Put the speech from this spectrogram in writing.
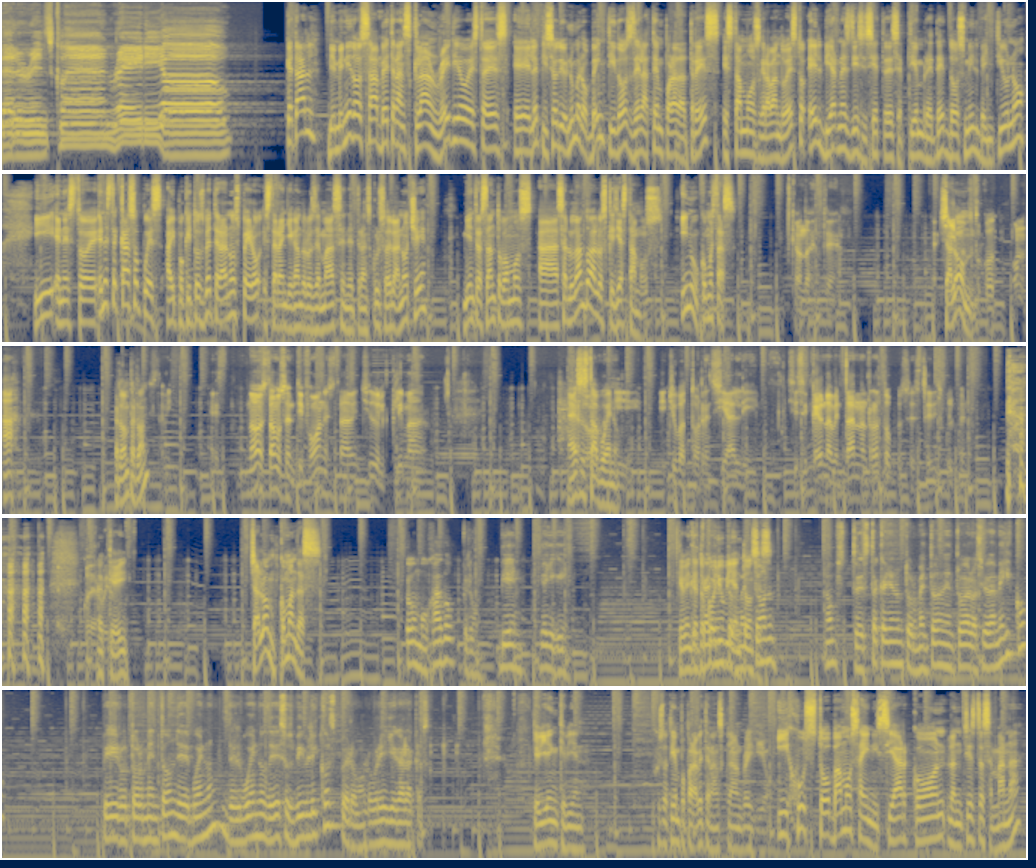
Veterans Clan Radio. ¿Qué tal? Bienvenidos a Veterans Clan Radio. Este es el episodio número 22 de la temporada 3. Estamos grabando esto el viernes 17 de septiembre de 2021. Y en, esto, en este caso, pues hay poquitos veteranos, pero estarán llegando los demás en el transcurso de la noche. Mientras tanto, vamos a saludando a los que ya estamos. Inu, ¿cómo estás? ¿Qué onda, gente? Shalom. Ah. Perdón, perdón. No, estamos en tifón, está bien chido el clima. Eso está bueno. Y, lluvia torrencial y si se cae una ventana al rato, pues este, disculpen. ok. Shalom, ¿cómo andas? Todo mojado, pero bien, ya llegué. Qué bien, te tocó lluvia entonces. No, pues te está cayendo un tormentón en toda la Ciudad de México. Pero tormentón de bueno, del bueno de esos bíblicos, pero logré llegar a casa. Qué bien, qué bien. Justo a tiempo para Veterans Clan Radio. Y justo vamos a iniciar con la noticia de esta semana.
